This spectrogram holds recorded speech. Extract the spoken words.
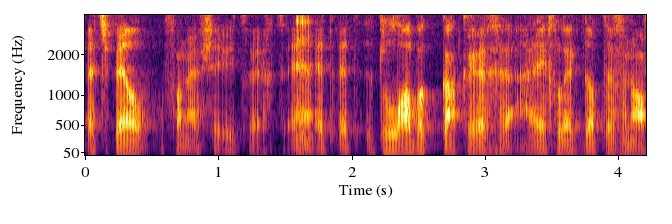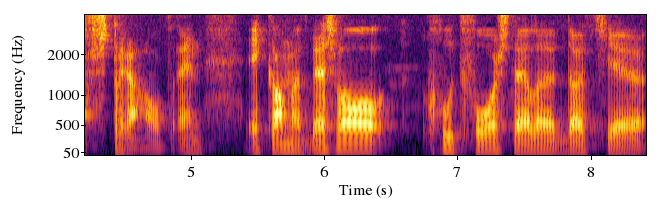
het spel van FC Utrecht. En Ja. het, het, het labbekakkerige eigenlijk dat er vanaf straalt. En ik kan me best wel goed voorstellen dat je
